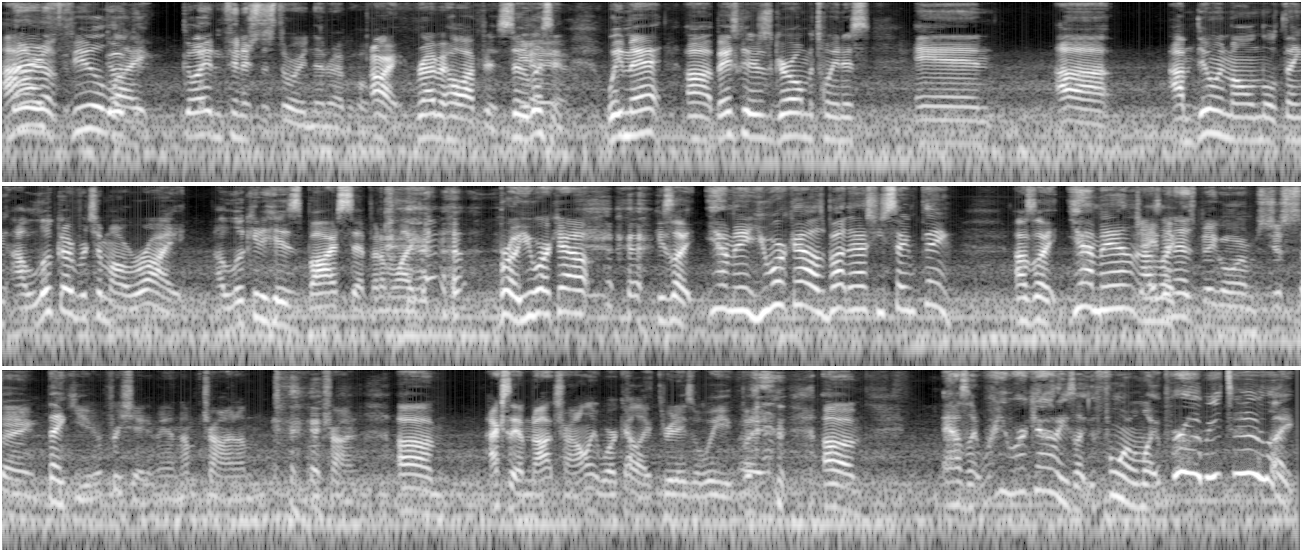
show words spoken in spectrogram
No, no, I no, feel go, like go ahead and finish the story and then rabbit hole. all right, rabbit hole after this. So Yeah, listen, yeah. we met. Uh, basically, there's a girl in between us, and uh, I'm doing my own little thing. I look over to my right. I look at his bicep, and I'm like, "Bro, you work out?" He's like, "Yeah, man, you work out." I was about to ask you the same thing. I was like, "Yeah, man." I was Jamin like, has big arms. Just saying. "Thank you, appreciate it, man. I'm trying. I'm, I'm trying." Um, actually, I'm not trying. I only work out like three days a week, but um. And I was like, "Where do you work out?" He's like, "The forum." I'm like, "Bro, me too." Like,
